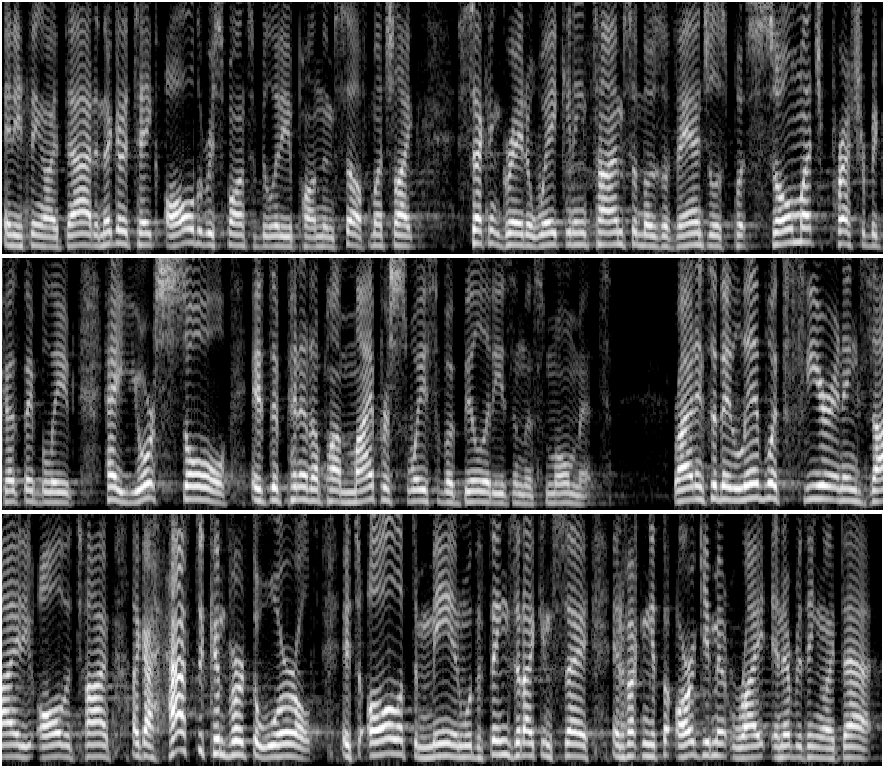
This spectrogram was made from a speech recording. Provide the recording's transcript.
anything like that. And they're going to take all the responsibility upon themselves. Much like Second Great Awakening time, some of those evangelists put so much pressure because they believed, hey, your soul is dependent upon my persuasive abilities in this moment right? And so they live with fear and anxiety all the time. Like, I have to convert the world. It's all up to me and with the things that I can say, and if I can get the argument right and everything like that.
